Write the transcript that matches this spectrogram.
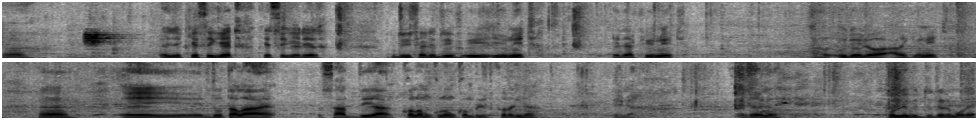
হ্যাঁ এই যে কেসি গেট কেসি গেটের দুই সাইডে দুই ইউনিট, এটা এক ইউনিট, আর ওই রইল আরেক ইউনিট হ্যাঁ এই দোতলায় ছাদ দিয়া কলম কলম কমপ্লিট করেন না, এটা এটা হইল পল্লী বিদ্যুতের মোড়ে।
